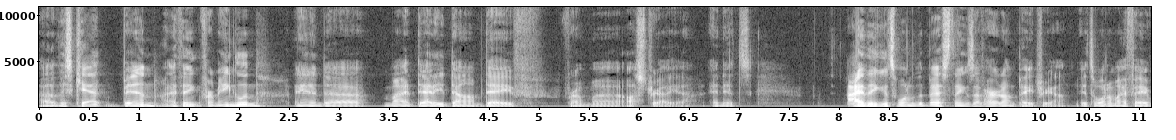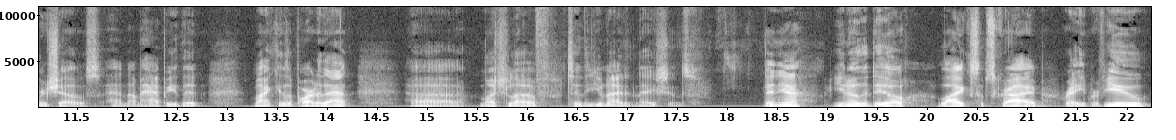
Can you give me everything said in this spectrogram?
uh, this cat Ben, I think, from England, and uh, my daddy Dom Dave from uh, Australia. And it's, I think it's one of the best things I've heard on Patreon. It's one of my favorite shows, and I'm happy that Mike is a part of that. Uh, much love to the United Nations. Then, yeah, you know the deal. Like, subscribe, rate, review.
